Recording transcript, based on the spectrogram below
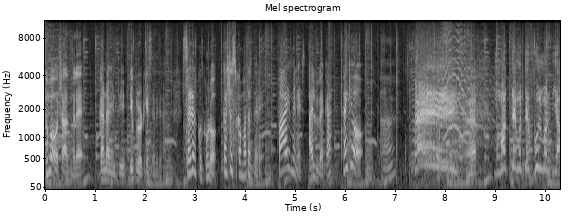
ತುಂಬಾ ವರ್ಷ ಆದ್ಮೇಲೆ ಗಂಡ ಹೆಂಡತಿ ಇಬ್ರು ಒಟ್ಟಿಗೆ ಸೇರಿದಿರ ಸೈಡಲ್ಲಿ ಕೂತ್ಕೊಂಡು ಕಷ್ಟ ಸುಖ ಮಾತಾಡ್ತಾರೆ ಫೈವ್ ಮಿನಿಟ್ಸ್ ಐಲ್ ಬಿ ಬೇಕಾ ಥ್ಯಾಂಕ್ ಯು ಮತ್ತೆ ಮತ್ತೆ ಫುಲ್ ಮಾಡ್ತೀಯಾ?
